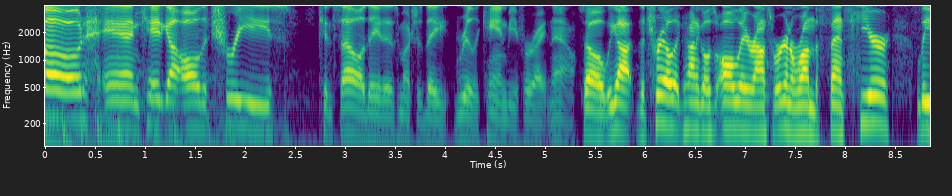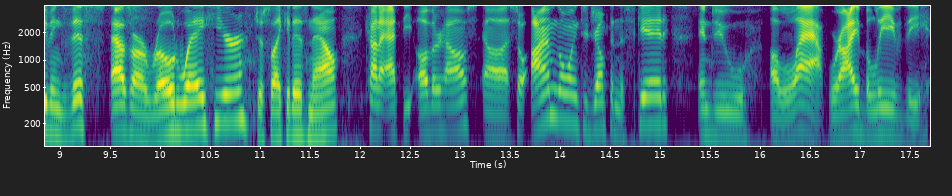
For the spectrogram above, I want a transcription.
Mowed and Kate got all the trees consolidated as much as they really can be for right now. So we got the trail that kind of goes all the way around. So we're gonna run the fence here, leaving this as our roadway here, just like it is now kind of at the other house. Uh, so I'm going to jump in the skid and do a lap where I believe the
